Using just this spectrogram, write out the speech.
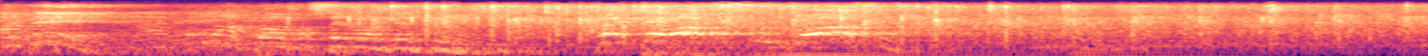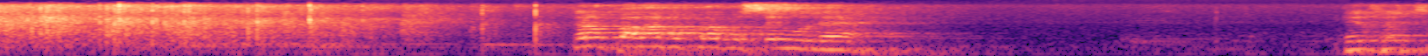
Amém? Uma palma ao Senhor Jesus. Vai ter ossos com ossos. Tem uma palavra para você, mulher. Deus vai, te,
